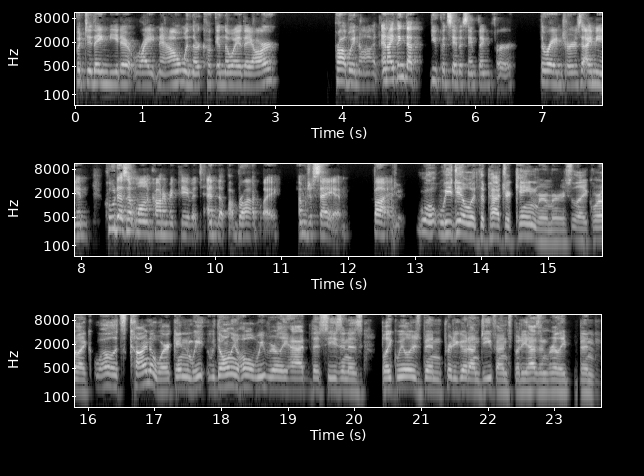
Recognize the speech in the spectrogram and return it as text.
but do they need it right now when they're cooking the way they are? Probably not. And I think that you could say the same thing for the Rangers. I mean, who doesn't want Connor McDavid to end up on Broadway? I'm just saying. But well, we deal with the Patrick Kane rumors. Like we're like, well, it's kind of working. We the only hole we really had this season is Blake Wheeler's been pretty good on defense, but he hasn't really been.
